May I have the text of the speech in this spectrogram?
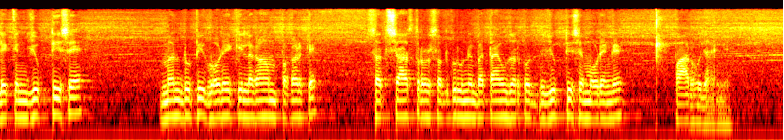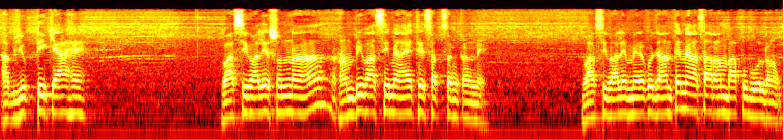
लेकिन युक्ति से मन रूपी घोड़े की लगाम पकड़ के सतशास्त्र और सदगुरु ने बताया, उधर को युक्ति से मोड़ेंगे, पार हो जाएँगे। अब युक्ति क्या है? वासी वाले सुनना, हम भी वासी में आए थे सत्संग करने। वासी वाले, मेरे को जानते, मैं आसाराम बापू बोल रहा हूँ।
